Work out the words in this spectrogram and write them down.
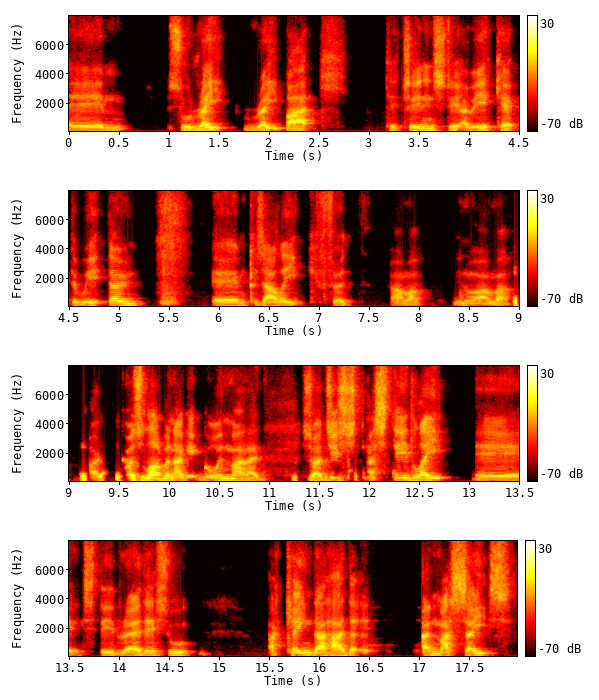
Um, so right, right back to training straight away, kept the weight down um because um, I like food. I'm a you know, I'm a, a guzzler when I get going, man. I, so I just I stayed light, uh, stayed ready. So I kind of had it in my sights.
